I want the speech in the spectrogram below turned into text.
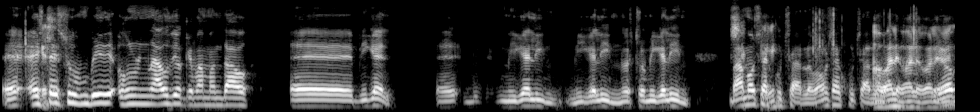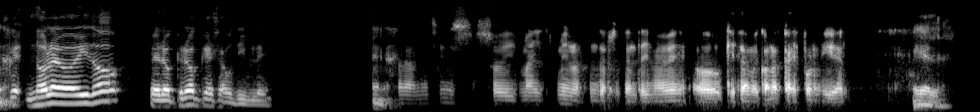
Eh, este es, un, video, un audio que me ha mandado eh, Miguel, eh, Miguelín, Miguelín, nuestro Miguelín. Vamos a escucharlo, vamos a escucharlo. Ah, vale, vale, vale. Creo que, no lo he oído, pero creo que es audible. Buenas noches, soy Mike 1979, o quizá me conozcáis por Miguel. Miguel.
